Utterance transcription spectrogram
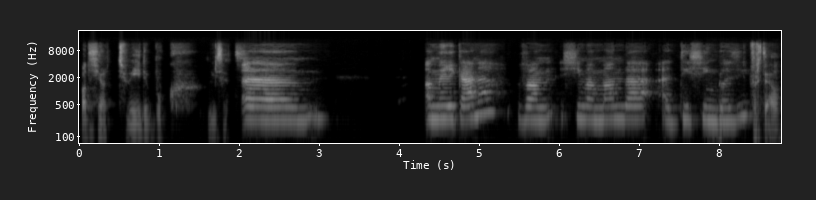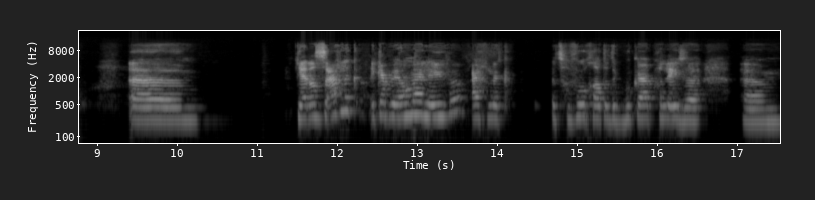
Wat is jouw tweede boek, Lisette? Ehm, Americana van Shimamanda Adichie Ngozi. Vertel. Ehm, ja, dat is eigenlijk... Ik heb heel mijn leven eigenlijk het gevoel gehad dat ik boeken heb gelezen... ehm,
